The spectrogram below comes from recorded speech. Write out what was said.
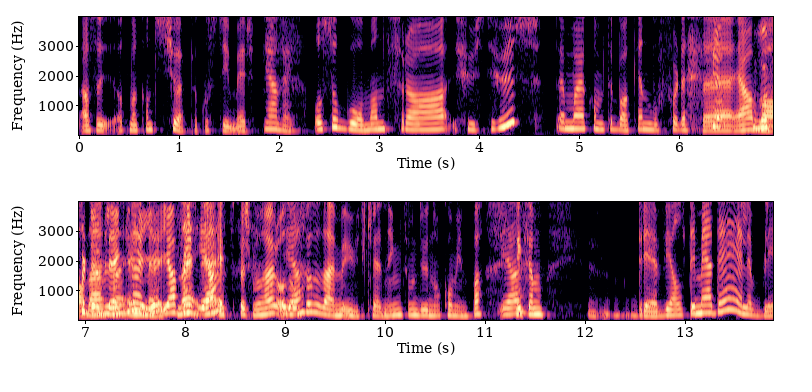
Altså at man kan kjøpe kostymer. Ja vel. Og så går man fra hus til hus. Det må jeg komme tilbake igjen hvorfor dette ja, Hvorfor det ble en greie? Ja, for det er ett spørsmål her. Og det er Ja. også det der med utkledning som du nå kom inn på. Ja. Liksom, Drev vi alltid med det, eller ble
